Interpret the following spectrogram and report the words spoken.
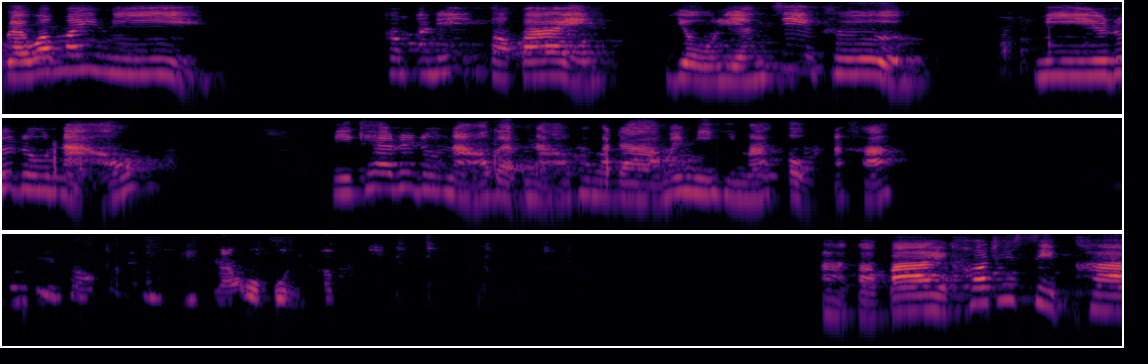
แปลว่าไม่มีคำอันนี้ต่อไปอยู่เลี้ยงจี้คือ มีฤดูหนาว มีแค่ฤดูหนาวแบบหนาวธรรมดาไม่มีหิมะตกนะคะ น้ำอบอุ่นครับ อ่า ต่อไปข้อที่สิบค่ะ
